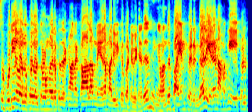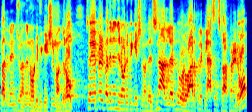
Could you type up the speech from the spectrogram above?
ஸோ புதிய வகுப்புகள் துவங்க இருப்பதற்கான காலம் நேரம் அறிவிக்கப்பட்டு விட்டது. நீங்க வந்து பயன் பெறுங்கள் ஏன்னா நமக்கு ஏப்ரல் பதினஞ்சு வந்து நோட்டிபிகேஷன் வந்துரும். ஸோ ஏப்ரல் பதினஞ்சு நோட்டிபிகேஷன் வந்துருச்சுன்னா அதுல இருந்து ஒரு வாரத்தில் கிளாஸஸ் ஸ்டார்ட் பண்ணிடுவோம்.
